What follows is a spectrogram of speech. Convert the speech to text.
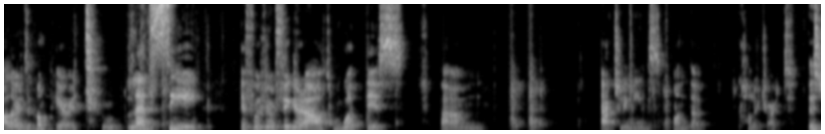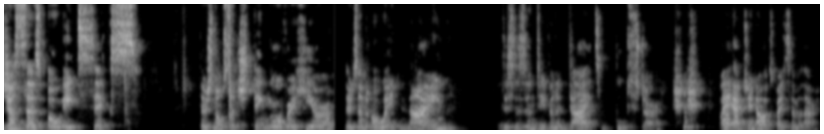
color to compare it to. Let's see if we can figure out what this um, actually means on the color chart. This just says 086. There's no such thing over here. There's an 089. This isn't even a dye, it's a booster. Wait, actually no, it's quite similar.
